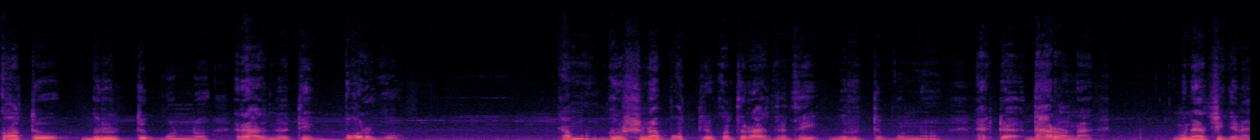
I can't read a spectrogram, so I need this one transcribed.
কত গুরুত্বপূর্ণ রাজনৈতিক বর্গ। কেমন? ঘোষণাপত্র কত রাজনৈতিক গুরুত্বপূর্ণ একটা ধারণা। মনে আছে কিনা?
